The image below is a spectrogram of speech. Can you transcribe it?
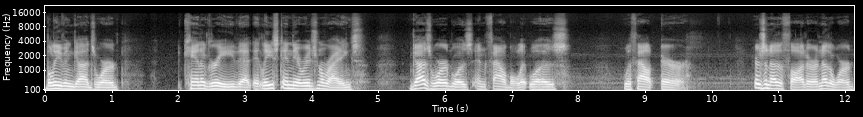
believe in God's Word, can agree that, at least in the original writings, God's Word was infallible. It was without error. Here's another thought or another word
